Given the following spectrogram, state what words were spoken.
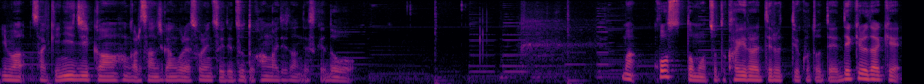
今さっき2時間半から3時間ぐらいそれについてずっと考えてたんですけどまあコストもちょっと限られてるっていうことでできるだけ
